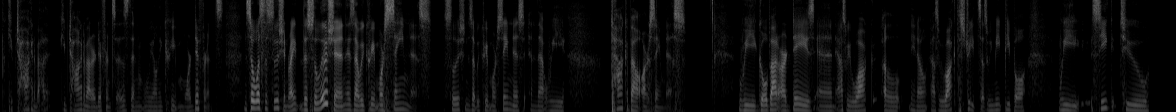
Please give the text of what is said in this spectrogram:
If we keep talking about it, keep talking about our differences, then we only create more difference. And so, what's the solution, right? The solution is that we create more sameness. The solution is that we create more sameness and that we talk about our sameness. We go about our days, and as we walk, you know, as we walk the streets, as we meet people, we seek to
